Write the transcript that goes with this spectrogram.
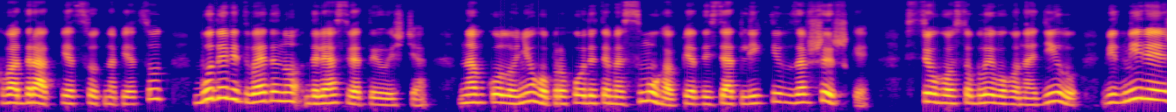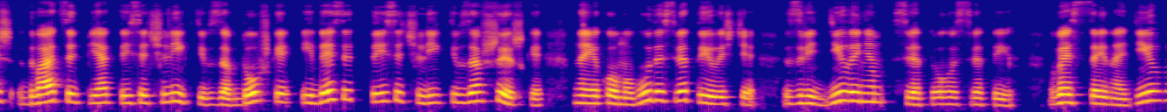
квадрат 500 на 500, буде відведено для святилища. Навколо нього проходитиме смуга в 50 ліктів завширшки. З цього особливого наділу відміряєш 25 тисяч ліктів завдовжки і 10 тисяч ліктів завширшки, на якому буде святилище з відділенням святого святих. Весь цей наділ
